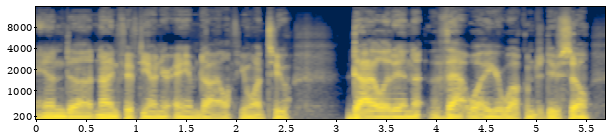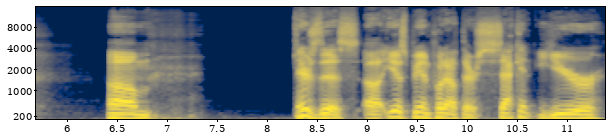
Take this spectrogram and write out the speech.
and uh, 950 on your AM dial. If you want to dial it in that way, you're welcome to do so. Um, here's this uh, ESPN put out their second year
